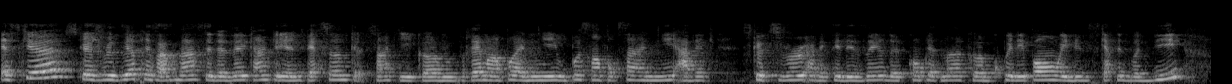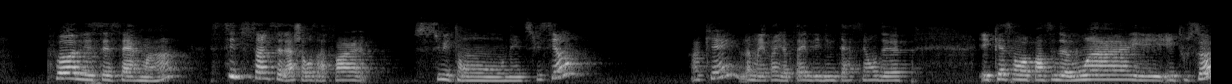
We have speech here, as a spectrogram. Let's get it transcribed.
Est-ce que ce que je veux dire présentement, c'est de dire quand il y a une personne que tu sens qui est comme vraiment pas alignée ou pas 100% alignée avec ce que tu veux, avec tes désirs, de complètement comme couper les ponts et d'édiscarter de votre vie? Pas nécessairement. Si tu sens que c'est la chose à faire, suis ton intuition. OK? Là, maintenant, il y a peut-être des limitations de et qu'est-ce qu'on va penser de moi et, et tout ça.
